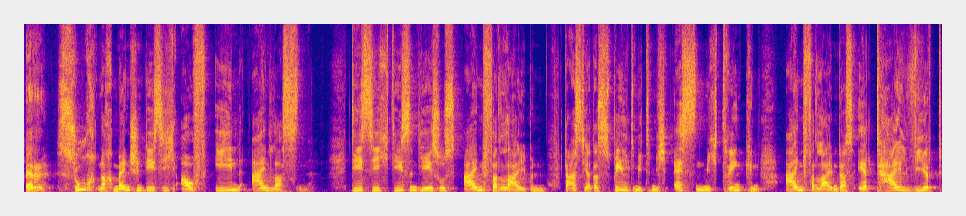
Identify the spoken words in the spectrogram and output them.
Er sucht nach Menschen, die sich auf ihn einlassen die sich diesen Jesus einverleiben. Das ist ja das Bild mit mich essen, mich trinken, einverleiben, dass er Teil wird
